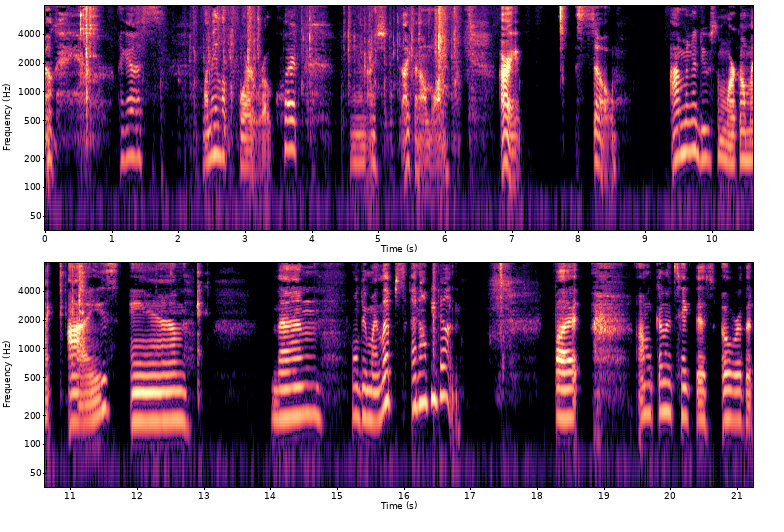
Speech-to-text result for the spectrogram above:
Okay, I guess, let me look for it real quick. And I, I found one. All right, so I'm going to do some work on my eyes and then we'll do my lips and I'll be done. But I'm going to take this over the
